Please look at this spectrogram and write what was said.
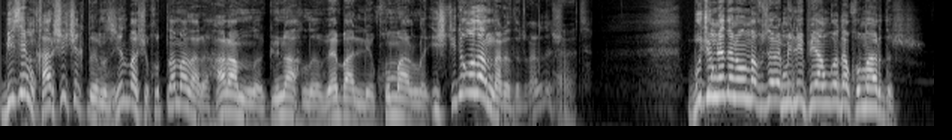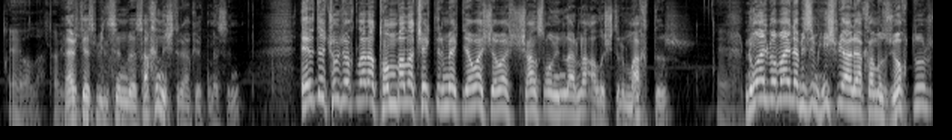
Bizim karşı çıktığımız yılbaşı kutlamaları haramlı, günahlı, veballi, kumarlı, içkili olanlarıdır kardeş. Evet. Bu cümleden olmak üzere milli piyango da kumardır. Eyvallah tabii. Herkes bilsin ve sakın iştirak etmesin. Evde çocuklara tombala çektirmek yavaş yavaş şans oyunlarına alıştırmaktır. Evet. Noel Baba ile bizim hiçbir alakamız yoktur.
